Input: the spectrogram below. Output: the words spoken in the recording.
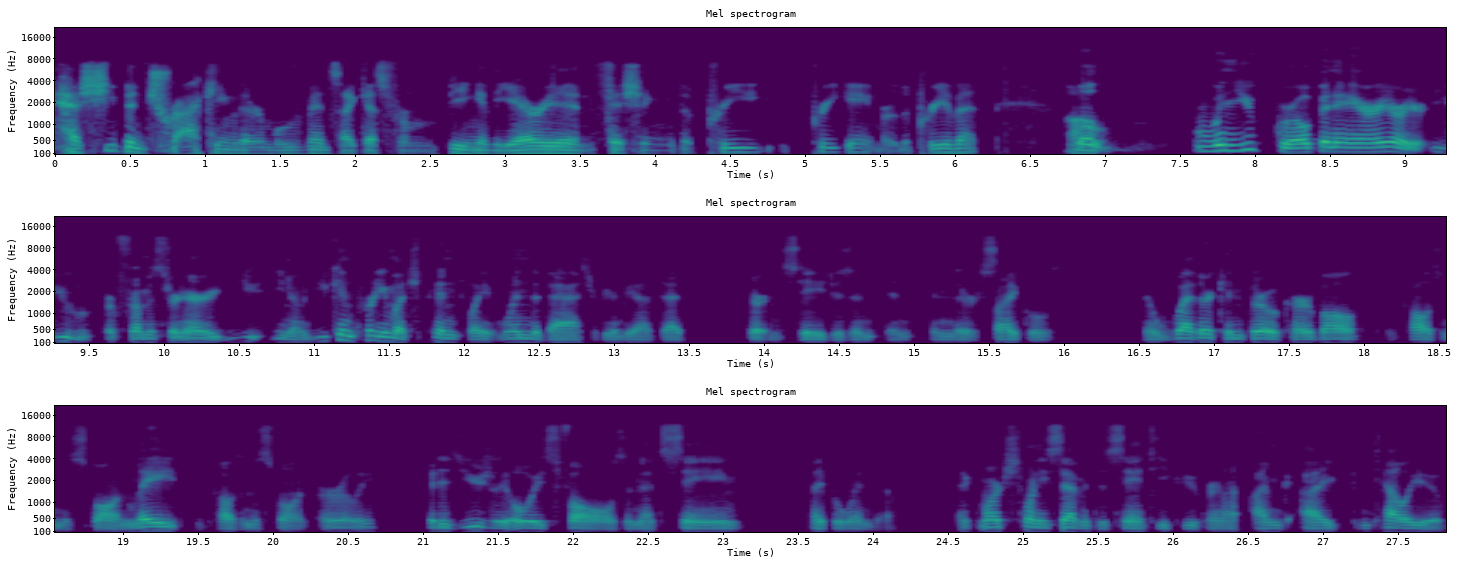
has she been tracking their movements? I guess from being in the area and fishing the pre pre game or the pre event. Um, well, when you grow up in an area or you are from a certain area, you you know you can pretty much pinpoint when the bass are going to be at that certain stages in, in, in their cycles. You know, weather can throw a curveball and cause them to spawn late and cause them to spawn early, but it usually always falls in that same type of window. Like March 27th is Santee Cooper, and I, I'm I can tell you,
